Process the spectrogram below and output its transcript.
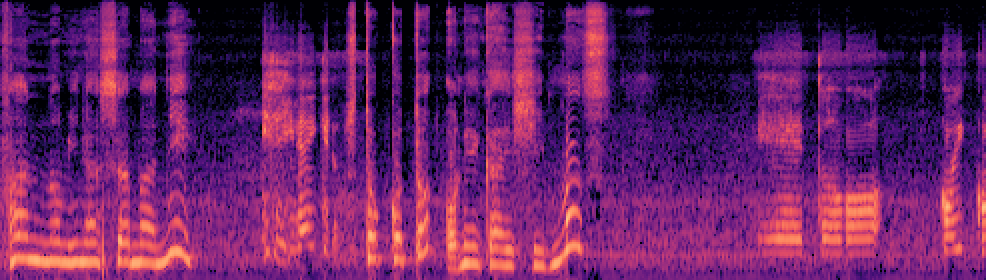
ファンの皆様にいないけど。一言お願いしますえっ、ー、と、一個一個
